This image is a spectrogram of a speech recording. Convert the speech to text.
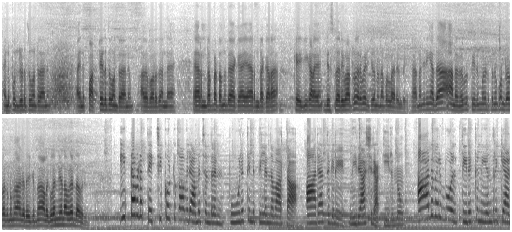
അതിന് പുല്ലെടുത്ത് കൊണ്ടുവരാനും അതിന് പട്ടെടുത്ത് കൊണ്ടുവരാനും അതുപോലെ തന്നെ എയറിന്റെ പെട്ടെന്ന് ബാക്ക് എയറിന്റെ കറ കഴുകി കളയാൻ ബിസ്ലറി വാട്ടർ വരെ മേടിച്ചു കൊണ്ടുവരുന്ന പിള്ളേരുണ്ട്. കാരണം വെച്ചിട്ടുണ്ടെങ്കിൽ അത് ആനന്ദ വൃത്തിയിലും എടുപ്പിലും കൊണ്ടു നടക്കണമെന്ന് ആഗ്രഹിക്കുന്ന ആളുകൾ തന്നെയാണ് അവരെല്ലാവരും. ഇത്തവണ തെച്ചിക്കോട്ടുകാവ് രാമചന്ദ്രൻ പൂരത്തിനെത്തില്ലെന്ന വാർത്ത ആരാധകരെ നിരാശരാക്കിയിരുന്നു. ആന വരുമ്പോൾ തിരക്ക് നിയന്ത്രിക്കാൻ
